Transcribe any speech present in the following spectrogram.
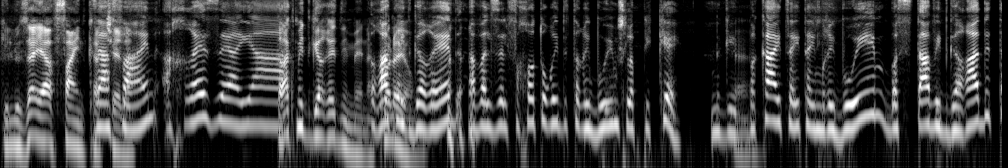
כאילו זה היה הפיין קאט זה שלה. היה פיין. אחרי זה היה... רק מתגרד ממנה רק כל היום. מתגרד, אבל זה לפחות הוריד את הריבועים של הפיקה. נגיד, כן. בקיץ היית עם ריבועים, בסתיו התגרדת.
